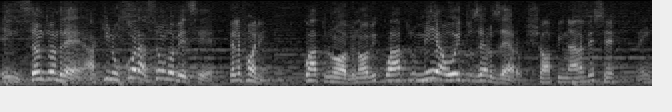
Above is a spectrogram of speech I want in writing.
em Santo André, aqui no coração do ABC. Telefone. 4994-6800. Shopping na ABC. Vem.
